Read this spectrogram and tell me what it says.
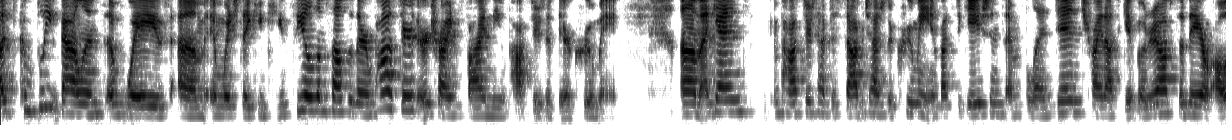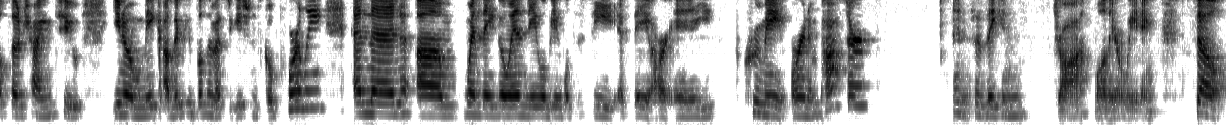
a complete balance of ways um, in which they can conceal themselves if they're imposters or try and find the imposters if they're crewmate. Um, again, imposters have to sabotage the crewmate investigations and blend in, try not to get voted off. So they are also trying to, you know, make other people's investigations go poorly. And then um, when they go in, they will be able to see if they are a crewmate or an imposter. And it says they can draw while they're waiting. So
